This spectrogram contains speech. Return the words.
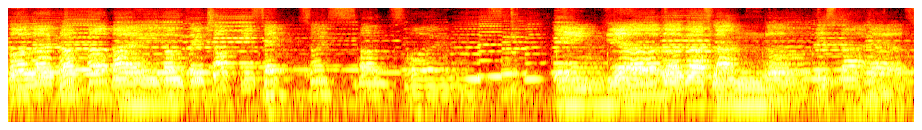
voller Kraft vorbei, und viel geschafft ist sechs, als man's wohl. In fjärde Verslando ist der Herz.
